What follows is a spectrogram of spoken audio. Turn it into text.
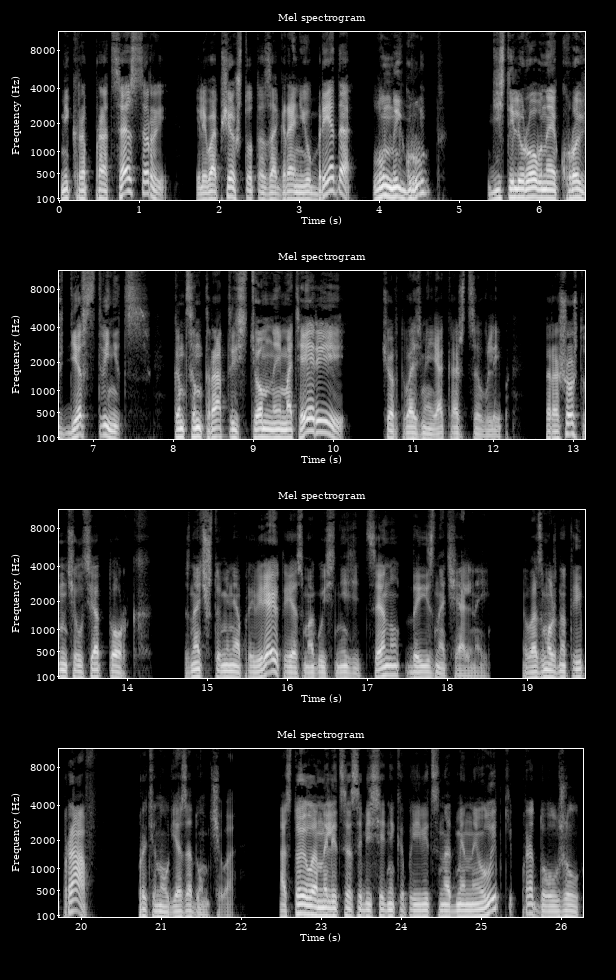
Микропроцессоры? Или вообще что-то за гранью бреда? Лунный грунт? Дистиллированная кровь девственниц? Концентрат из темной материи? Черт возьми, я, кажется, влип. Хорошо, что начался торг. Значит, что меня проверяют, и я смогу снизить цену до изначальной. Возможно, ты и прав, протянул я задумчиво. А стоило на лице собеседника появиться надменной улыбки, продолжил.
